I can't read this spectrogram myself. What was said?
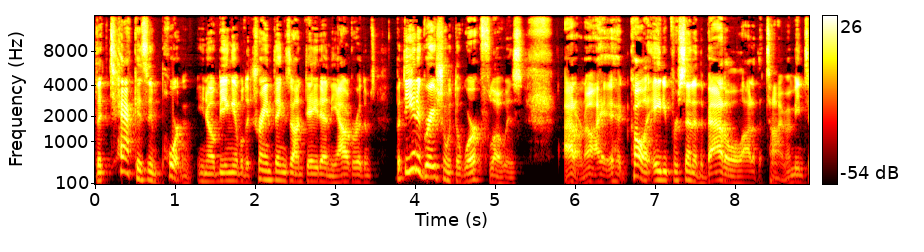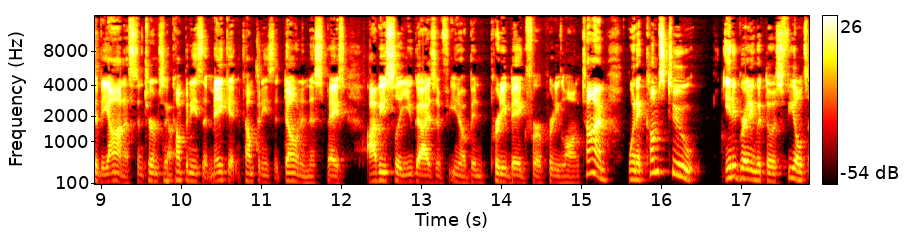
the tech is important, you know, being able to train things on data and the algorithms, but the integration with the workflow is, I don't know, I call it 80% of the battle a lot of the time. I mean, to be honest, in terms of yeah. companies that make it and companies that don't in this space, obviously you guys have, you know, been pretty big for a pretty long time. When it comes to integrating with those fields,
